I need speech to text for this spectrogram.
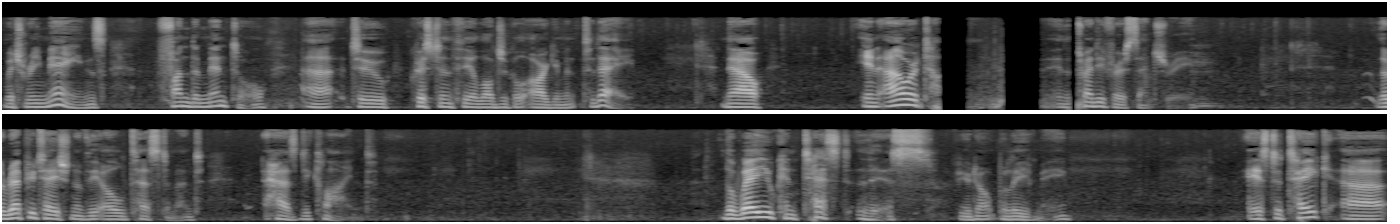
which remains fundamental uh, to Christian theological argument today? Now, in our time, in the 21st century, the reputation of the Old Testament has declined. The way you can test this, if you don't believe me, is to take a,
